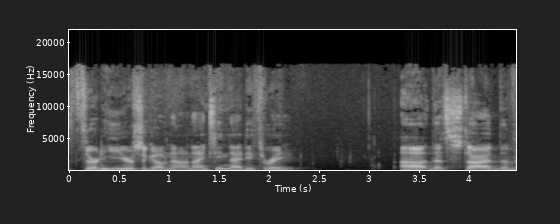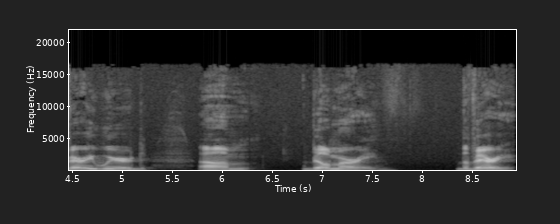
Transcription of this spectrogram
30 years ago now, 1993, uh, that starred the very weird um, Bill Murray. The very,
